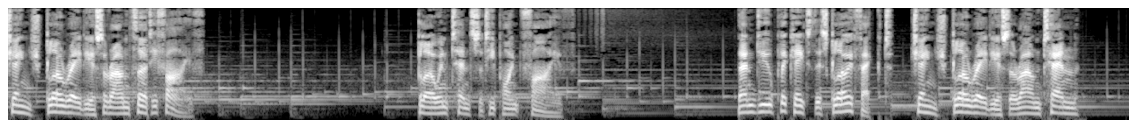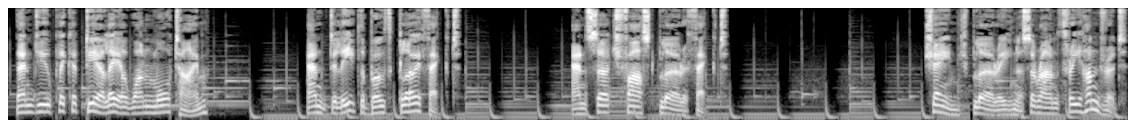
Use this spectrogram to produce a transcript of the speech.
change glow radius around 35. Glow intensity 0.5. Then duplicate this glow effect, change glow radius around 10. Then duplicate deer layer one more time. And delete the both glow effect. And search fast blur effect. Change blurriness around 300.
